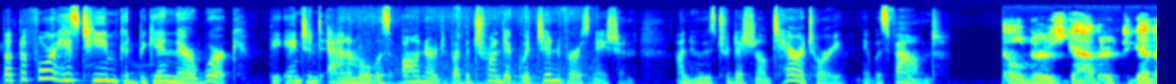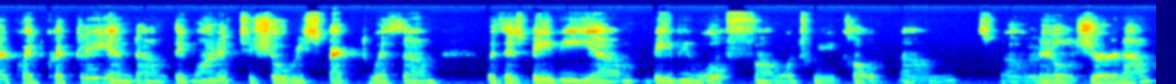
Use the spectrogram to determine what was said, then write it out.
But before his team could begin their work, the ancient animal was honored by the Tr'ondëk Hwëch'in First Nation, on whose traditional territory it was found. Elders gathered together quite quickly, and um, they wanted to show respect with um, with this baby um, baby wolf, uh, which we call um, uh, little Zhùr now,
